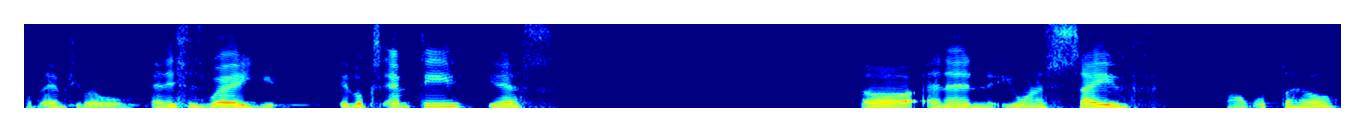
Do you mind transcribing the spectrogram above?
want the empty level. And this is where you, it looks empty, yes. Uh, and then you want to save, oh, what the hell?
